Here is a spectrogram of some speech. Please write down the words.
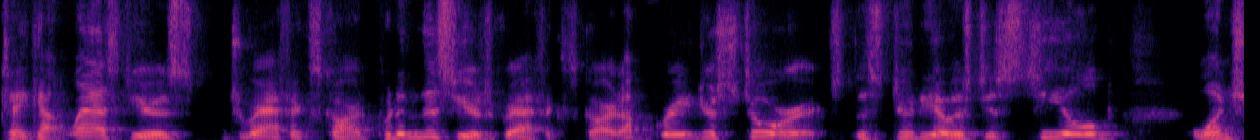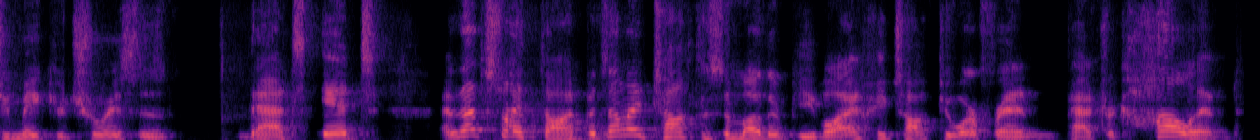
take out last year's graphics card put in this year's graphics card upgrade your storage the studio is just sealed once you make your choices that's it. And that's what I thought. But then I talked to some other people. I actually talked to our friend Patrick Holland,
